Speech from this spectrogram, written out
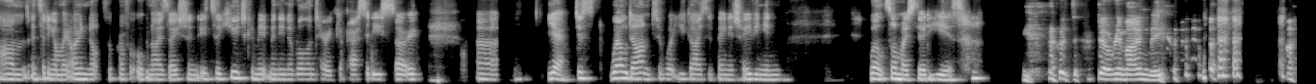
um, and setting up my own not for profit organisation, it's a huge commitment in a voluntary capacity. So, uh, yeah, just well done to what you guys have been achieving in, well, it's almost 30 years. don't remind me. I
